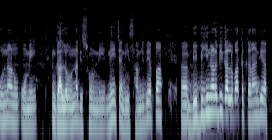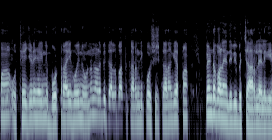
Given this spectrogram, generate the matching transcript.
ਉਹਨਾਂ ਨੂੰ ਉਵੇਂ ਗੱਲ ਉਹਨਾਂ ਦੀ ਸੁਣਨੀ ਨਹੀਂ ਚੰਗੀ ਸਮਝਦੇ। ਆਪਾਂ ਬੀਬੀ ਜੀ ਨਾਲ ਵੀ ਗੱਲਬਾਤ ਕਰਾਂਗੇ ਆਪਾਂ ਉੱਥੇ ਜਿਹੜੇ ਹੈਗੇ ਨੇ ਵੋਟਰ ਆਏ ਹੋਏ ਨੇ ਉਹਨਾਂ ਨਾਲ ਵੀ ਗੱਲਬਾਤ ਕਰਨ ਦੀ ਕੋਸ਼ਿਸ਼ ਕਰਾਂਗੇ ਆਪਾਂ ਪਿੰਡ ਵਾਲਿਆਂ ਦੇ ਵੀ ਵਿਚਾਰ ਲੈ ਲਈਏ।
